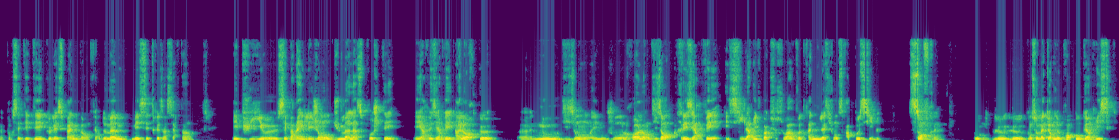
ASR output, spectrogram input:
euh, pour cet été, que l'Espagne va en faire de même, mais c'est très incertain. Et puis, c'est pareil, les gens ont du mal à se projeter et à réserver, alors que nous, nous disons et nous jouons le rôle en disant réservez et s'il arrive quoi que ce soit, votre annulation sera possible sans frais. Donc le, le consommateur ne prend aucun risque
